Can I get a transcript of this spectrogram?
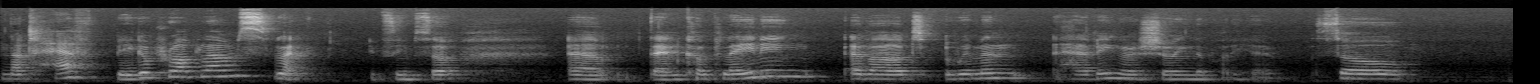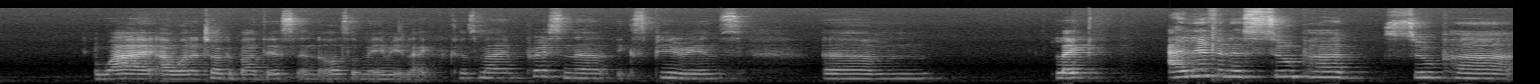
not have bigger problems, like it seems so, um, than complaining about women having or showing the body hair. So why I want to talk about this and also maybe like because my personal experience um, like I live in a super super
